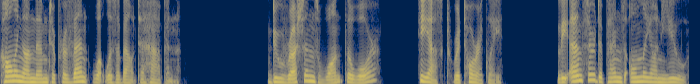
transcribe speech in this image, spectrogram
calling on them to prevent what was about to happen. Do Russians want the war? He asked rhetorically. The answer depends only on you,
